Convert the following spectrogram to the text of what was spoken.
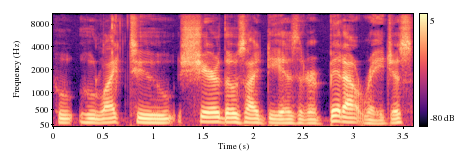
who, who like to share those ideas that are a bit outrageous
